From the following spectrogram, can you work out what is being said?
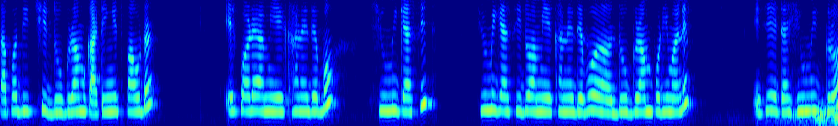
তারপর দিচ্ছি দু গ্রাম কাটিং ইট পাউডার। এরপরে আমি এখানে দেব হিউমিক অ্যাসিড। হিউমিক অ্যাসিডও আমি এখানে দেব দু গ্রাম পরিমাণে। এই যে এটা হিউমিক গ্রো,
